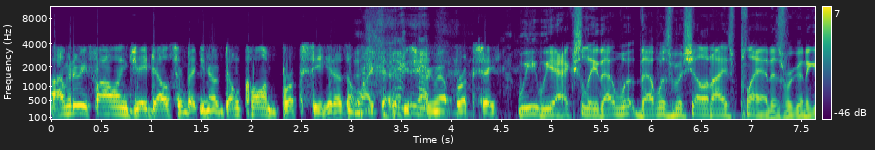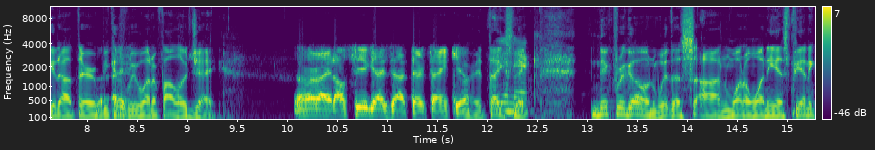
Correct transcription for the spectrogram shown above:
I'm going to be following Jay Delsing, but you know, don't call him Brooksy. He doesn't like that if you scream out Brooksy. We we actually that w- that was Michelle and I's plan is we're going to get out there because we want to follow Jay. All right, I'll see you guys out there. Thank you. All right, thanks, you, Nick. Nick Ragone with us on 101 ESPN.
